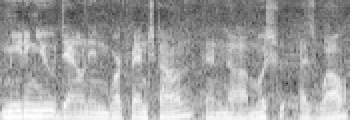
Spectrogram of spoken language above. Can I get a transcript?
meeting you down in Workbench Con and uh, Mush as well.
